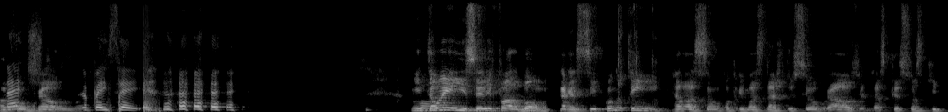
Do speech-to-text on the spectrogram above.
Netshoes, eu pensei. Então é isso, ele fala, bom, cara, se quando tem relação com a privacidade do seu browser, das pessoas que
